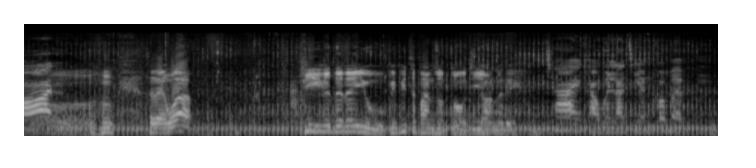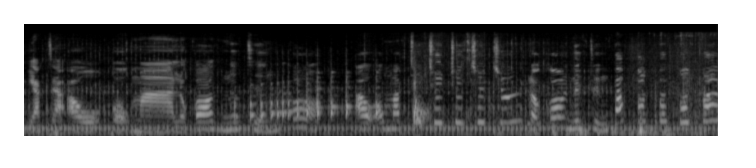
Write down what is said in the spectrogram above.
อนมแสดงว่าพี่ก็จะได้อยู่พิพิธภัณฑ์ส่วนตัวของจียอนนะเด็กใช่ค่ะเวลาเจียนก็แบบอยากจะเอาออกมาแล้วก็นึกถึงก็เอาออกมาชุดชุดชุดชุดชุดแล้วก็นึกถึงปั๊บปั๊บปั๊บปั๊บปั๊บ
